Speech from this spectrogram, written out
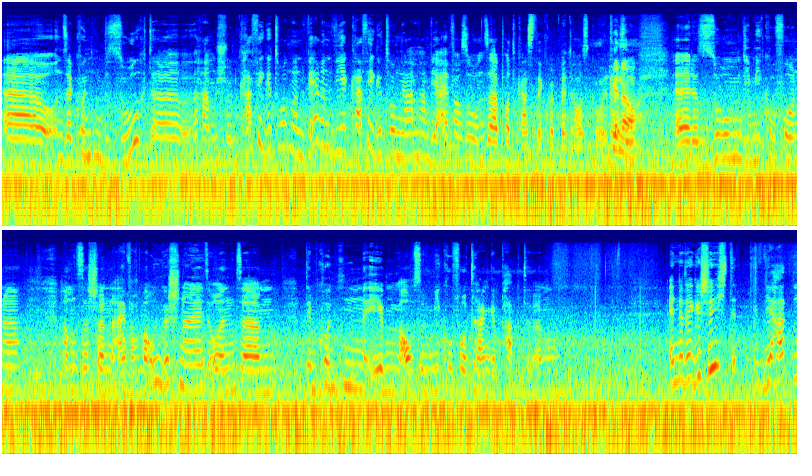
äh, unsere Kunden besucht, äh, haben schön Kaffee getrunken und während wir Kaffee getrunken haben, haben wir einfach so unser Podcast-Equipment rausgeholt. Genau. Also, äh, das Zoom, die Mikrofone, haben uns das schon einfach mal umgeschnallt und ähm, dem Kunden eben auch so ein Mikrofon dran gepappt. Ähm, Ende der Geschichte. Wir hatten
